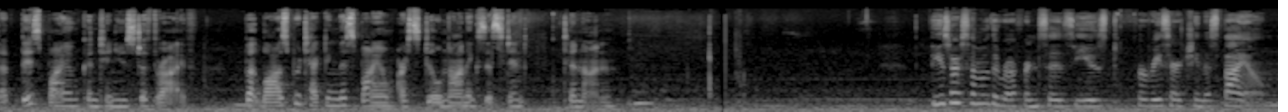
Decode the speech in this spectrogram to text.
that this biome continues to thrive, but laws protecting this biome are still non existent to none. These are some of the references used for researching this biome.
